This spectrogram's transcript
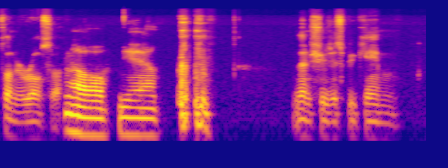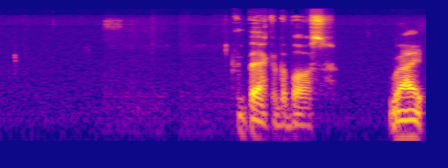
Thunder Rosa Oh, yeah. then she just became back of the bus Right.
